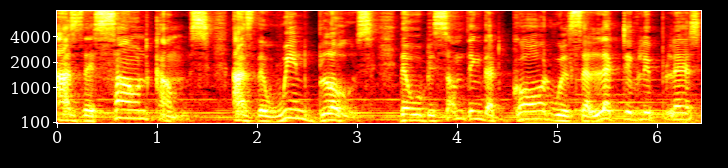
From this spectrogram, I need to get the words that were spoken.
as the sound comes, as the wind blows, there will be something that God will selectively place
